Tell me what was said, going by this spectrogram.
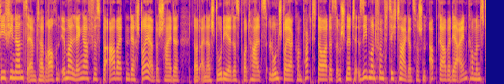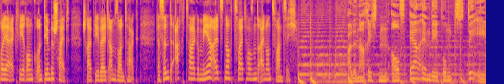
Die Finanzämter brauchen immer länger fürs Bearbeiten der Steuerbescheide. Laut einer Studie des Portals Lohnsteuerkompakt dauert es im Schnitt 57 Tage zwischen Abgabe der Einkommensteuererklärung und dem Bescheid, schreibt die Welt am Sonntag. Das sind acht Tage mehr als noch 2021. Alle Nachrichten auf rnd.de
